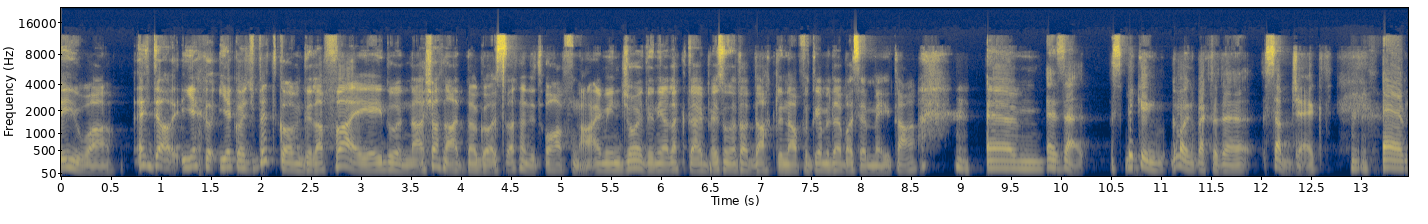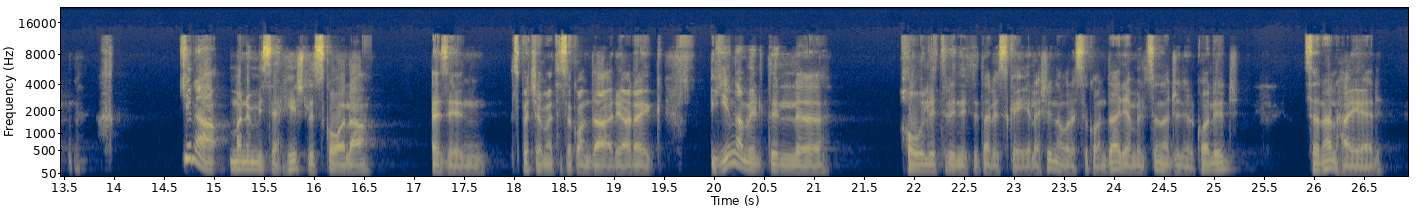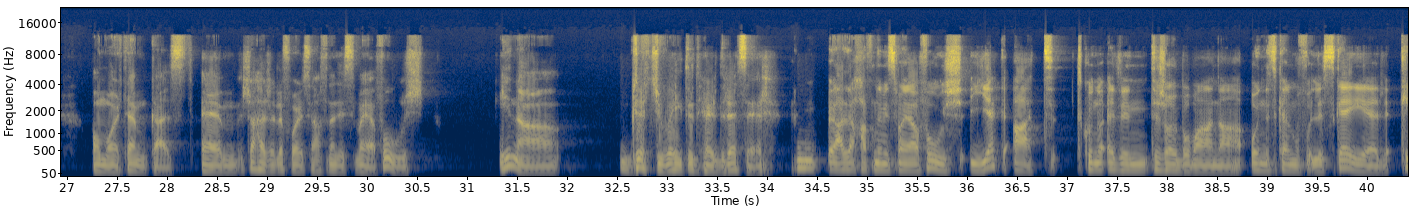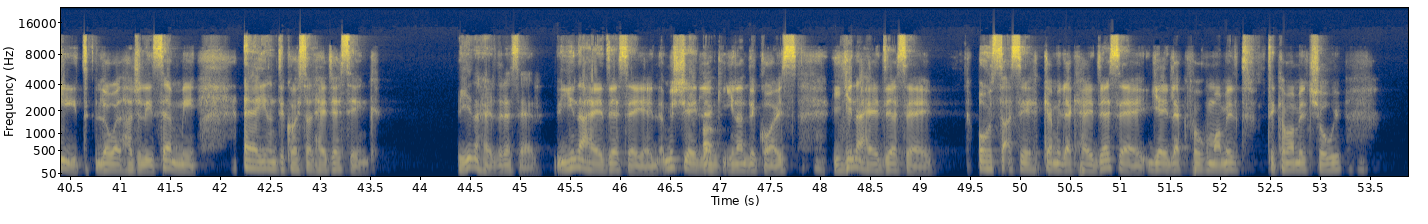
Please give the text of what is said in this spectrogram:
Iwa, jekk oġbitkom di l-affaj jgħidulna, xaħna għadna għos, għadna nitqu ħafna. I mean, Jordan hija l-aktar persuna ta' dak li nafu kemm darba semmejta. Eżatt. Speaking, going back to the subject, kiena ma nimmiseħiex l-iskola, as in, speċjalment sekondarja, like, jien għamilt il-Holy Trinity tal-iskejla, xina wara sekondarja għamilt sena junior college, Sena l-ħajr u mort MCAST. Xi ħaġa li forsi ħafna nies ma jafux, jiena graduated hairdresser. Għal ħafna nies ma jafux, jekk qatt tkunu qegħdin tixorbu magħna u nitkellmu fuq l-iskejjel, Keith l-ewwel ħaġa li jsemmi, Eh, jien għandi kors tal-hairdressing. Jiena hairdresser. Jiena hairdresser jgħidlek, mhux jgħidlek jien għandi kors, jiena hairdresser. U staqsih kemm ilek hairdresser, jgħidlek kemm għamilt xhur.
